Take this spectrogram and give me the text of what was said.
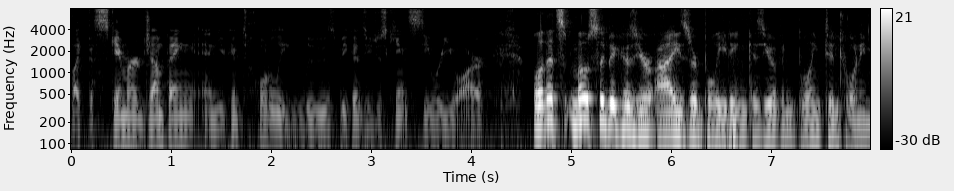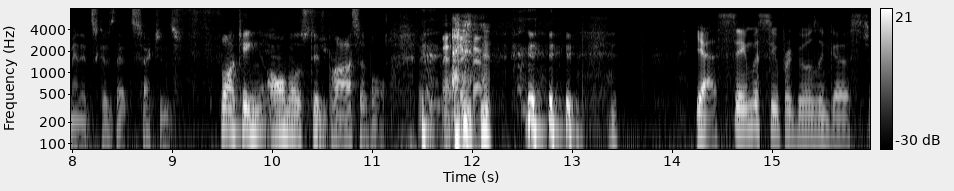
like the skimmer jumping and you can totally lose because you just can't see where you are. Well, that's mostly because your eyes are bleeding because you haven't blinked in 20 minutes because that section's fucking almost impossible. That checks out. Yeah, same with Super Ghouls and Ghosts.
